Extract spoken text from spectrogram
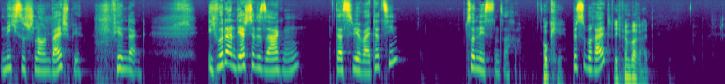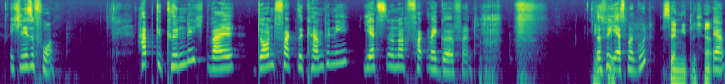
nicht so schlauen Beispiel. Vielen Dank. Ich würde an der Stelle sagen, dass wir weiterziehen zur nächsten Sache. Okay, Bist du bereit? ich bin bereit. Ich lese vor. Hab gekündigt, weil Don't fuck the company, jetzt nur noch fuck my girlfriend. Das finde ich erstmal gut. Sehr niedlich, ja. Ja.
